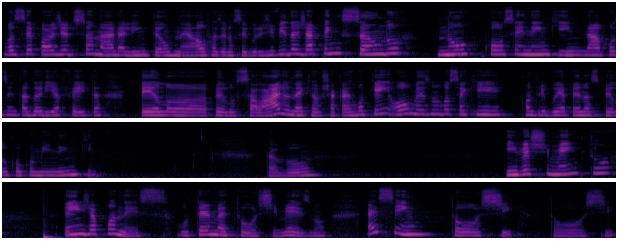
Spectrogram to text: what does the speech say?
você pode adicionar ali, então, né, ao fazer um seguro de vida, já pensando no Kosenenkin, na aposentadoria feita pelo, pelo salário, né, que é o Shakai Hoken, ou mesmo você que contribui apenas pelo Kokumin Nenkin. Tá bom? Investimento em japonês. O termo é toshi mesmo? É sim, toshi, toshi.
